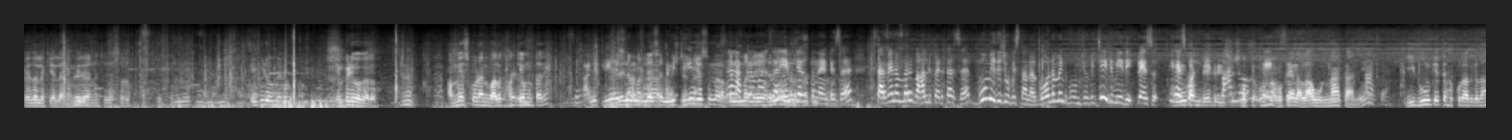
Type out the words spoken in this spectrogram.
పేదోళ్ళకి వెళ్ళాను. మీరు నుంచి చేస్తారు? ఎంపీడో మేడం. ఎంపీడీఓ గారు? అమ్మేసుకోవడానికి వాళ్ళకి హక్కు ఏముంటుంది? అన్ని క్లీన్ చేస్తున్నారు. అన్ని క్లీన్ చేస్తున్నారు. సార్ ఏం జరుగుతున్నాయంటే సార్ సర్వే నంబర్ వాళ్ళు పెడతారు సార్. భూమి ఇది చూపిస్తున్నారు. గవర్నమెంట్ భూమి చూపించి ఇది మీది ప్లేస్. తీసేసుకోండి. ఒకవేళ అలా ఉన్నా కానీ ఈ భూమికి అయితే హక్కు రాదు కదా?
